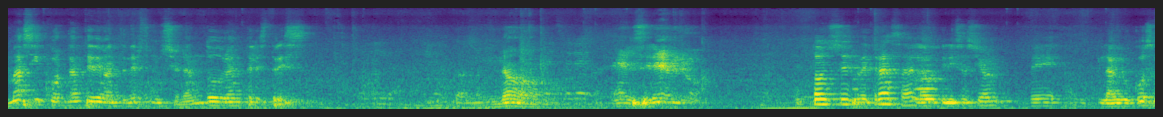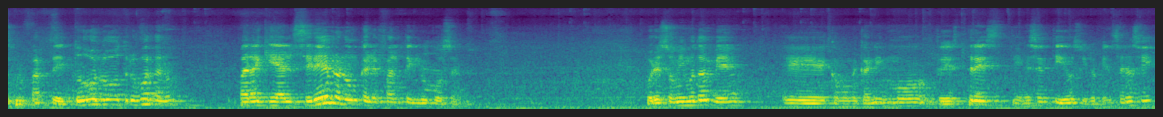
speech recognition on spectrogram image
más importante de mantener funcionando durante el estrés? No, el cerebro. Entonces retrasa la utilización de la glucosa por parte de todos los otros órganos para que al cerebro nunca le falte glucosa. Por eso mismo también, eh, como mecanismo de estrés, tiene sentido, si lo piensan así,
